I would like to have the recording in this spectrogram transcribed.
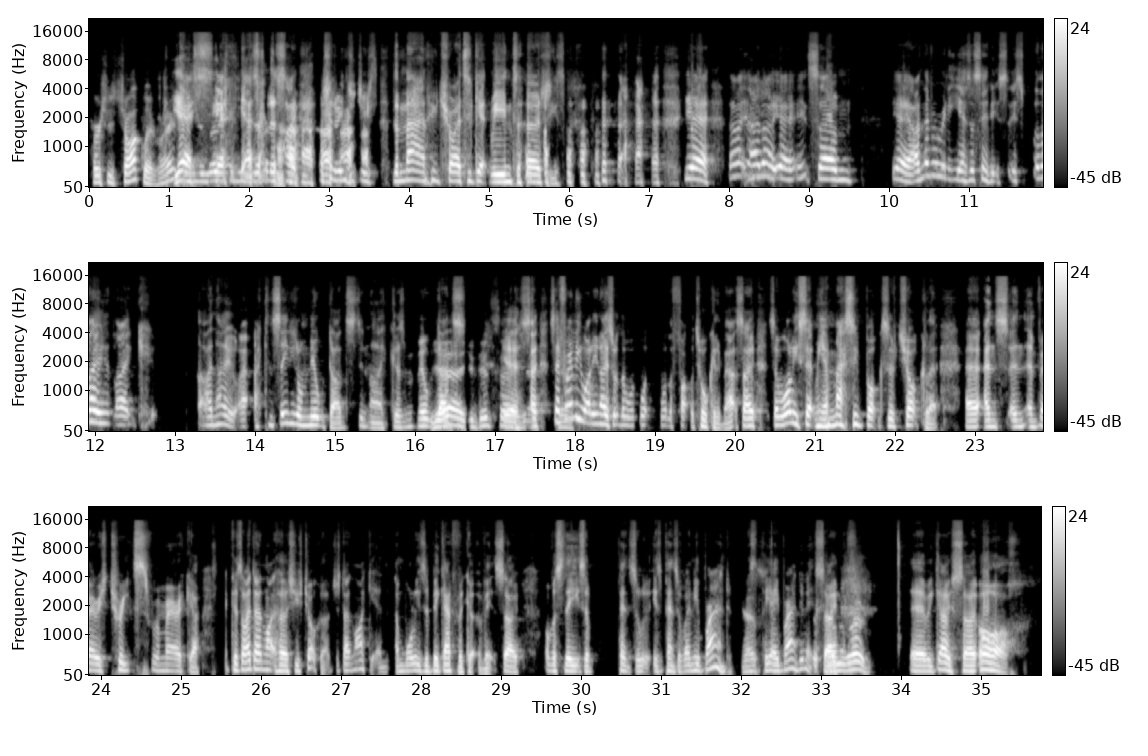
Hershey's chocolate, right? Yes, yeah, yeah. I was going to say, I should have introduced the man who tried to get me into Hershey's. yeah, I, I know. Yeah, it's um, yeah. I never really. Yeah, as I said, it's it's although like I know I, I conceded on Milk Duds, didn't I? Because Milk Yeah, Duds. you did say. Yeah, so so for yeah. anyone who knows what the what, what the fuck we're talking about, so so Wally sent me a massive box of chocolate uh, and, and and various treats from America because I don't like Hershey's chocolate, I just don't like it, and, and Wally's a big advocate of it. So obviously it's a pencil, it's a Pennsylvania brand, it's a PA brand, isn't it? Just So down the road. there we go. So oh,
